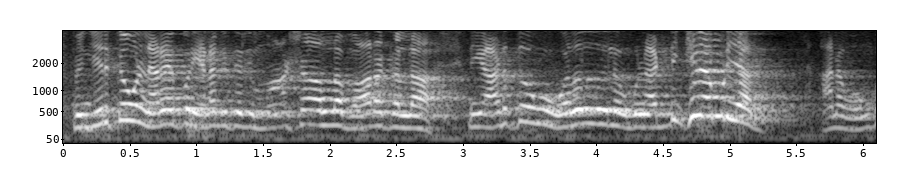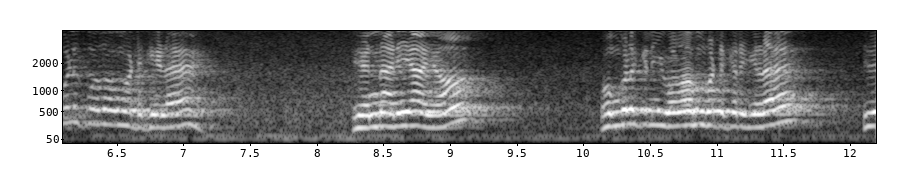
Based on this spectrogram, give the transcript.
இப்போ இங்கே இருக்கவங்க நிறைய பேர் எனக்கு தெரியும் மாஷா அல்லா பாரக்கல்லா நீங்கள் அடுத்தவங்க உதவுதில் உங்களை அடிக்கவே முடியாது. ஆனால் உங்களுக்கு உதவ மாட்டேங்கல இது என்ன அநியாயம்? உங்களுக்கு நீங்கள் உதவ மாட்டேங்கிறீங்களே? இது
